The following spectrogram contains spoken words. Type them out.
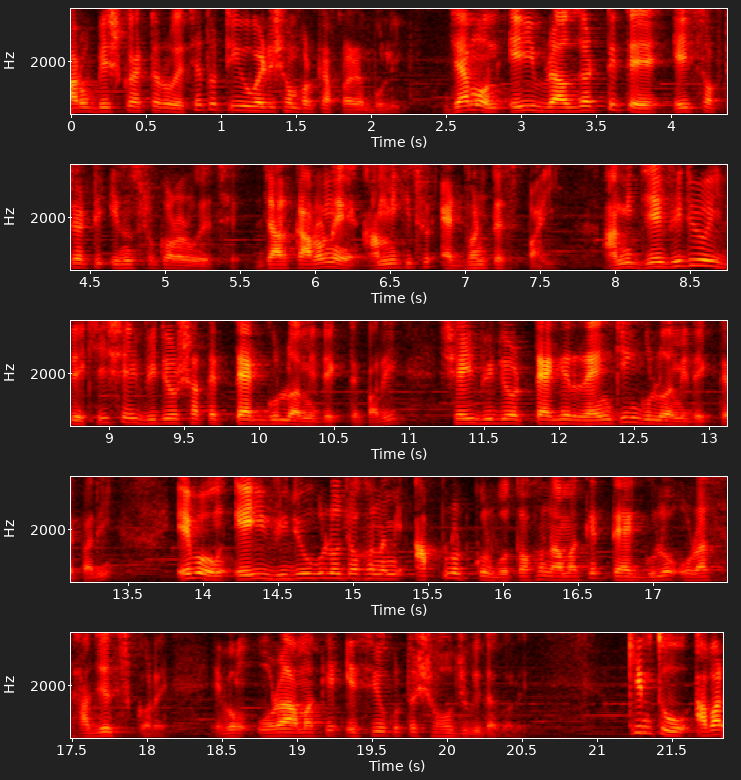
আরও বেশ কয়েকটা রয়েছে, তো টিউবাডি সম্পর্কে আপনারা বলি। যেমন এই ব্রাউজারটিতে এই সফটওয়্যারটি ইনস্টল করা রয়েছে, যার কারণে আমি কিছু অ্যাডভান্টেজ পাই। আমি যে ভিডিওই দেখি, সেই ভিডিওর সাথে ট্যাগগুলো আমি দেখতে পারি, সেই ভিডিওর ট্যাগের র্যাঙ্কিংগুলো আমি দেখতে পারি এবং এই ভিডিওগুলো যখন আমি আপলোড করব, তখন আমাকে ট্যাগগুলো ওরা সাজেস্ট করে এবং ওরা আমাকে এসিও করতে সহযোগিতা করে। কিন্তু আবার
